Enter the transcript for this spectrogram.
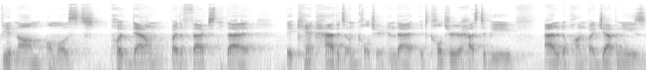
Vietnam almost put down by the fact that it can't have its own culture and that its culture has to be added upon by Japanese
